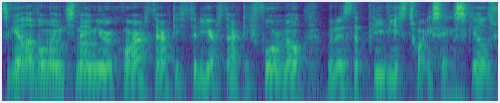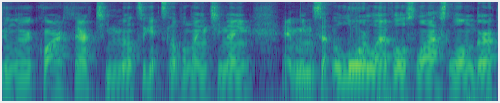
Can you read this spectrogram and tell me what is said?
To get level 99 you require 33 or 34 mil, whereas the previous 26 skills you only require 13 mil to get to level 99. It means that the lower levels last longer,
